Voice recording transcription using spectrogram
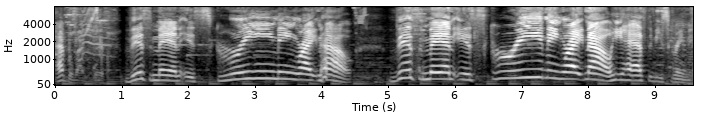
I have to watch this. This man is screaming right now. This man is screaming right now. He has to be screaming.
